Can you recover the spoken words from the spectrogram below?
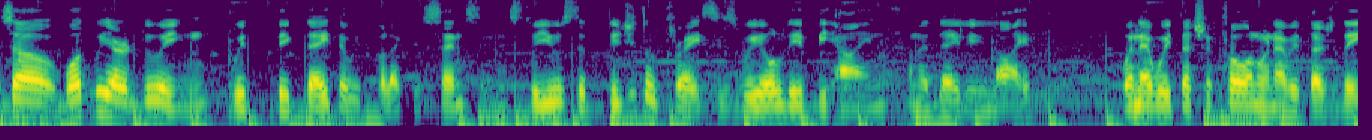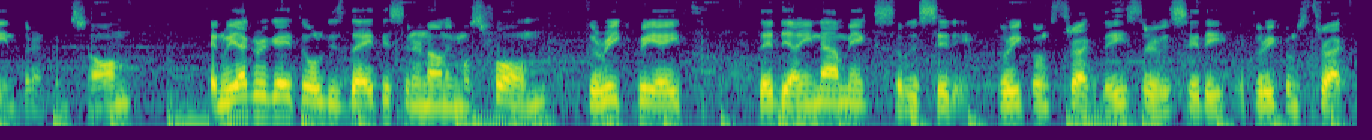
So what we are doing with big data, with collective sensing, is to use the digital traces we all leave behind on a daily life, whenever we touch a phone, whenever we touch the internet and so on, and we aggregate all these data in an anonymous form to recreate the dynamics of the city, to reconstruct the history of the city, to reconstruct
